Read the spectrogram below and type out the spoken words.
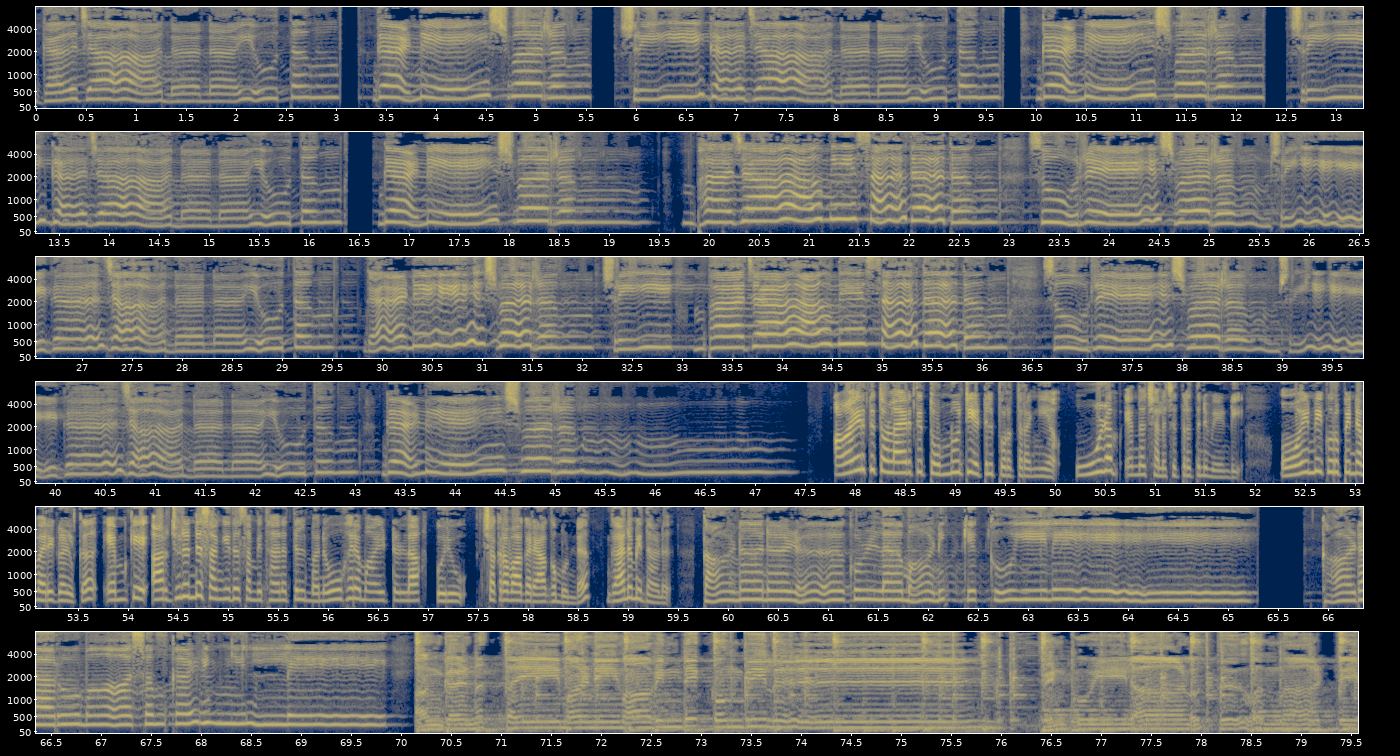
ഗജാനനയുതം ഗണേശ്വരം ശ്രീഗജാനനയുതം ഗണേശ്വരം श्रीगजाननयुतं गणेश्वरम् भजामि सददं सुरेश्वरं श्री गजाननयुतं गणेश्वरं श्री भजामि सददम् സുരേശ്വരം ശ്രീഗജാനനയുതം ഗണേശ്വരം. ആയിരത്തി തൊള്ളായിരത്തി തൊണ്ണൂറ്റിയെട്ടിൽ പുറത്തിറങ്ങിയ ഊഴം എന്ന ചലച്ചിത്രത്തിനു വേണ്ടി ഒ എൻ വി കുറുപ്പിന്റെ വരികൾക്ക് എം കെ അർജുനന്റെ സംഗീത സംവിധാനത്തിൽ മനോഹരമായിട്ടുള്ള ഒരു ചക്രവാക രാഗമുണ്ട് ഗാനമിതാണ്. കാണാനഴകുള്ള മാണിക്യക്കുയിലേ. കാടാറുമാസം കഴിഞ്ഞില്ലേ? അങ്കണത്തൈ മണിമാവിന്റെ കൊമ്പിൽ പെൺകുയിലാളൊത്ത് വന്നാട്ടെ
